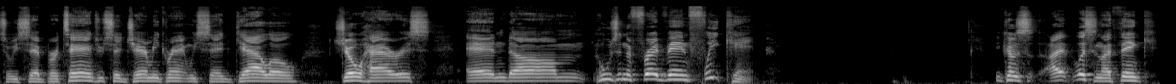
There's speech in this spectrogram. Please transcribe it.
So we said Bertans, we said Jerami Grant, we said Gallo, Joe Harris, and um, who's in the Fred VanVleet camp? Because I listen, I think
